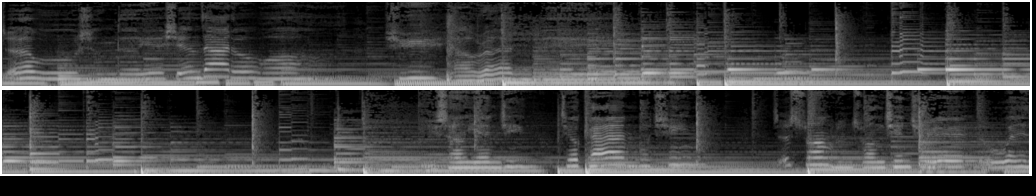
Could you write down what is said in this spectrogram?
这无声的夜，现在的我需要人陪。闭上眼睛，就看不清。这双人床欠缺的温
